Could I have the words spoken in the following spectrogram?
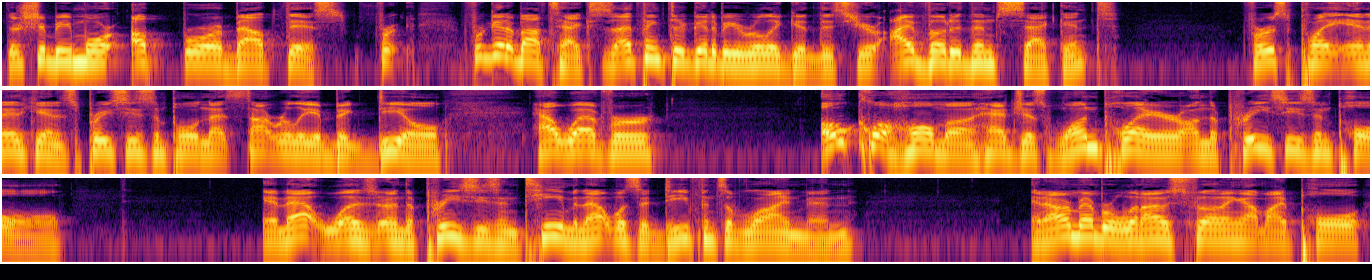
There should be more uproar about this. For, forget about Texas. I think they're going to be really good this year. I voted them second. First play, and again, it's preseason poll, and that's not really a big deal. However, Oklahoma had just one player on the preseason poll, and that was on the preseason team, and that was a defensive lineman. And I remember when I was filling out my poll,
